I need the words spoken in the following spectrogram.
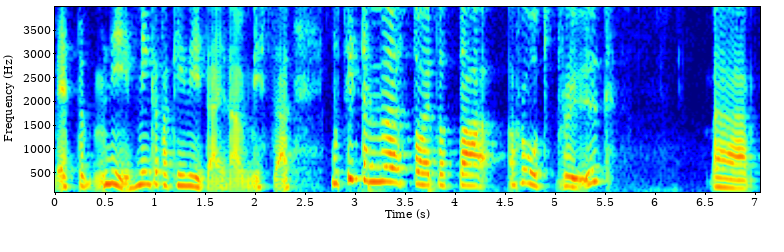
että niin, minkä takia niitä ei näy missään. Mutta sitten myös toi tota, Ruth Bryg, ää,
